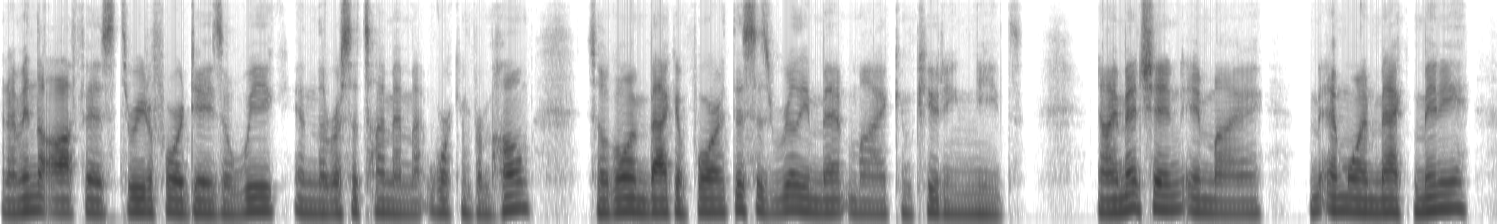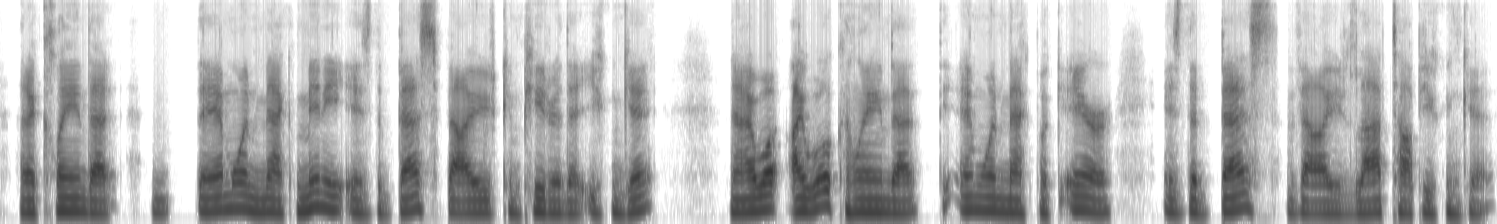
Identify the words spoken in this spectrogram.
and I'm in the office three to four days a week and the rest of the time I'm working from home. So going back and forth, this has really met my computing needs. Now I mentioned in my M1 Mac Mini that I claim that the M1 Mac Mini is the best valued computer that you can get. Now I will, I will claim that the M1 MacBook Air is the best valued laptop you can get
